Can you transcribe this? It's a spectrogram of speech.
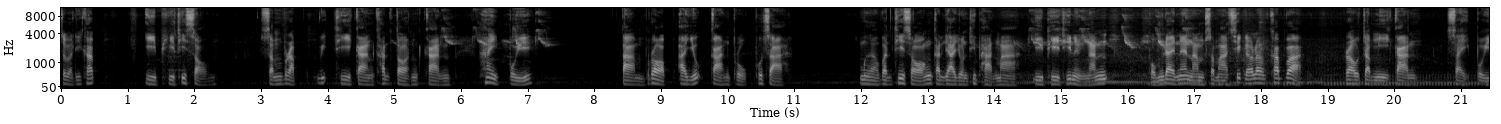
สวัสดีครับ EP ที่ 2สำหรับวิธีการขั้นตอนการให้ปุ๋ย ตามรอบอายุการปลูกพุทราเมื่อวันที่ 2 กันยายนที่ผ่านมา EP ที่ 1 นั้น ผมได้แนะนำสมาชิกแล้วนะครับว่า เราจะมีการใส่ปุ๋ย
